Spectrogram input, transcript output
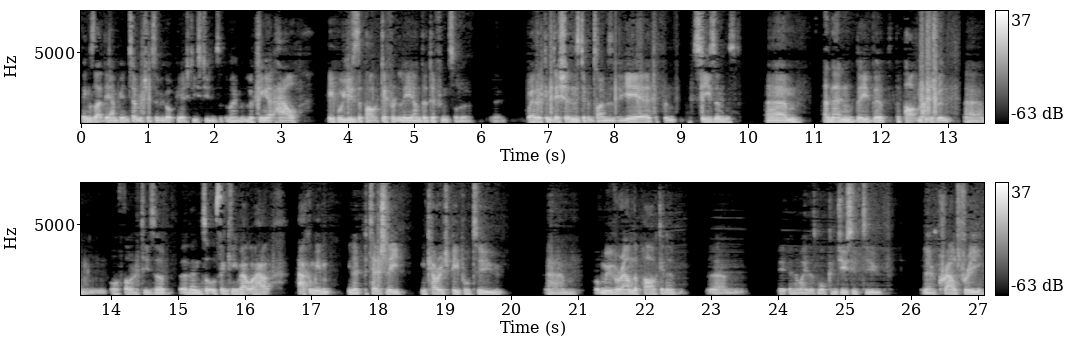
things like the ambient temperature. So we've got PhD students at the moment looking at how people use the park differently under different sort of you know, weather conditions, different times of the year, different seasons. Um, and then the, the, the park management um, authorities are, are, then sort of thinking about well how how can we you know potentially encourage people to um, move around the park in a um, in a way that's more conducive to you know crowd free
